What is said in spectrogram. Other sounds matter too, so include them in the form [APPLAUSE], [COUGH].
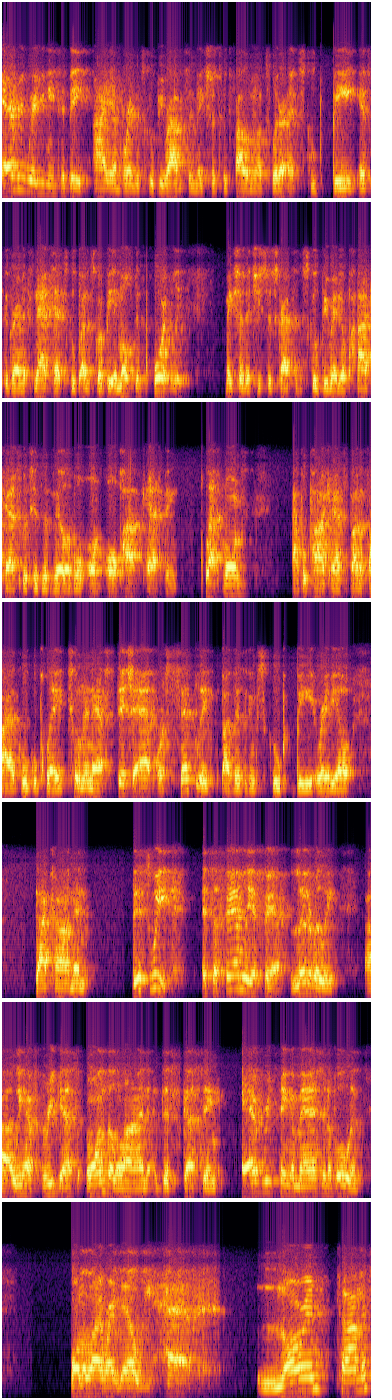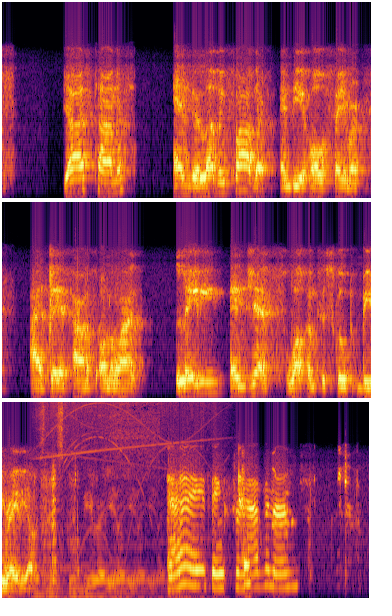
everywhere you need to be. I am Brandon Scoop B Robinson. Make sure to follow me on Twitter at ScoopB, Instagram and Snapchat, Scoop underscore B. And most importantly, make sure that you subscribe to the Scoop B Radio podcast, which is available on all podcasting platforms. Apple Podcasts, Spotify, Google Play, TuneIn app, Stitcher app, or simply by visiting scoopbradio.com. And this week, it's a family affair, literally. Uh, we have three guests on the line discussing everything imaginable. And on the line right now, we have Lauren Thomas, Josh Thomas, and their loving father, and NBA Hall of Famer, Isiah Thomas, on the line. Ladies and gents, welcome to Scoop B Radio. Hey, thanks for having us.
